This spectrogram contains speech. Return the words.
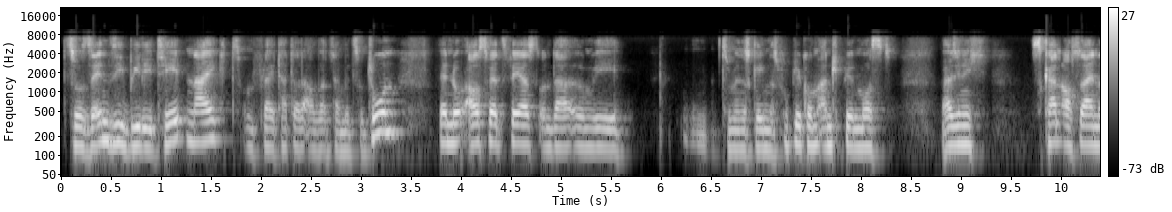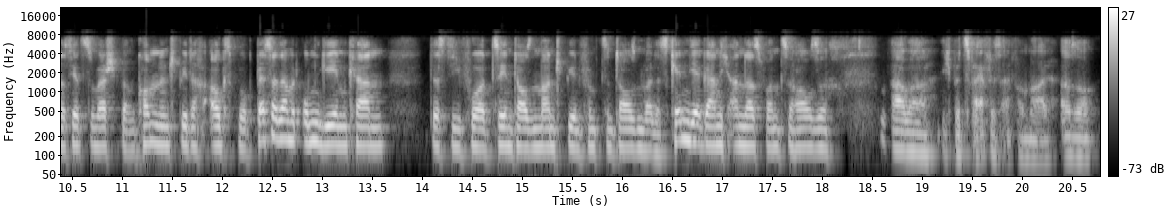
zur Sensibilität neigt und vielleicht hat das auch was damit zu tun, wenn du auswärts fährst und da irgendwie zumindest gegen das Publikum anspielen musst. Weiß ich nicht. Es kann auch sein, dass jetzt zum Beispiel beim kommenden Spieltag Augsburg besser damit umgehen kann, dass die vor 10.000 Mann spielen, 15.000, weil das kennen die ja gar nicht anders von zu Hause. Aber ich bezweifle es einfach mal. Also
